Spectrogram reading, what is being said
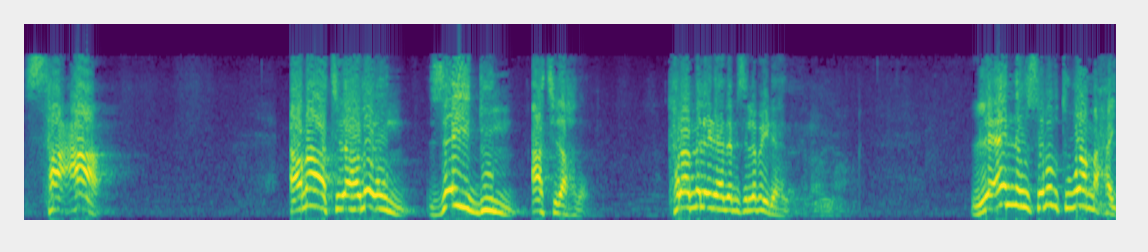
sacaa ama aad tidhaahdo un zaydun aad tidhaahdo. Kalaam ma la yidhahda mise lama yidhahdo? Liannahu sababtu waa maxay?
